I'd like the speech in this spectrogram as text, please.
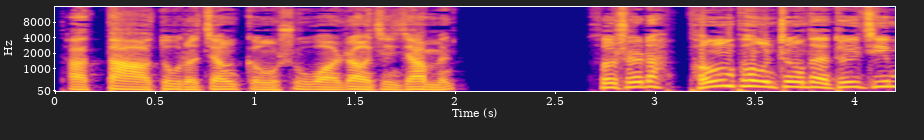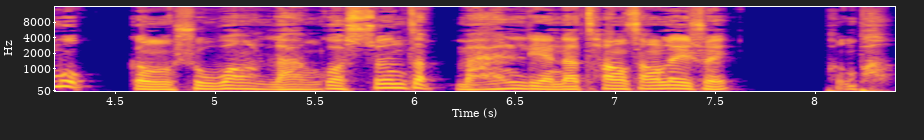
他大度的将耿树旺让进家门。此时的鹏鹏正在堆积木，耿树旺揽过孙子，满脸的沧桑泪水：“鹏鹏，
